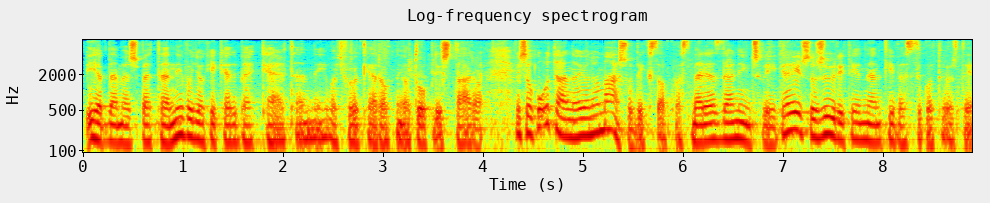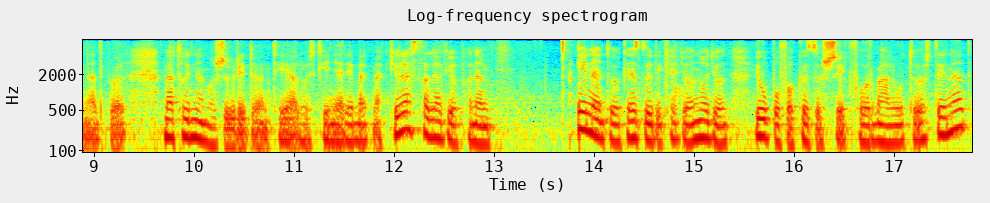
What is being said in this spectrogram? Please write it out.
érdemes betenni, vagy akiket be kell tenni, vagy föl kell rakni a top listára. És akkor utána jön a második szakasz, mert ezzel nincs vége, és a zsűrit innen kivesszük a történetből. Mert hogy nem a zsűri dönti el, hogy ki nyeri meg, meg ki lesz a legjobb, hanem innentől kezdődik egy olyan nagyon jópofa közösségformáló történet,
